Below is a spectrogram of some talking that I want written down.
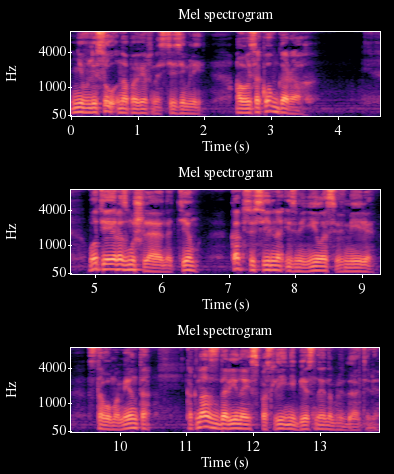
не в лесу на поверхности земли, а высоко в горах. Вот я и размышляю над тем, как все сильно изменилось в мире с того момента, как нас с Дариной спасли небесные наблюдатели.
